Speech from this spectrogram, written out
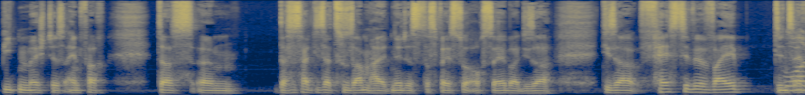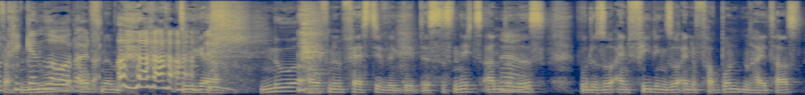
bieten möchte, ist einfach, dass ähm, das ist halt dieser Zusammenhalt, ne? Das, das weißt du auch selber, dieser, dieser Festival-Vibe, den es einfach nur auf einem, Digga, nur auf einem Festival gibt. Es ist nichts anderes, wo du so ein Feeling, so eine Verbundenheit hast.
